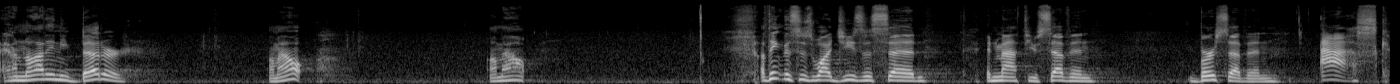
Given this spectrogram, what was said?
and I'm not any better. I'm out. I'm out. I think this is why Jesus said, in Matthew 7, verse 7 ask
